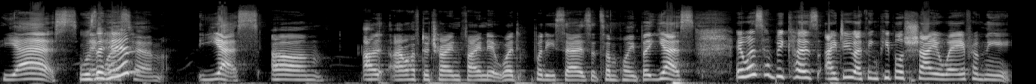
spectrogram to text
Yes. Was it him? Yes. Um I, I'll have to try and find it what what he says at some point, but yes, it wasn't because I do. I think people shy away from the.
